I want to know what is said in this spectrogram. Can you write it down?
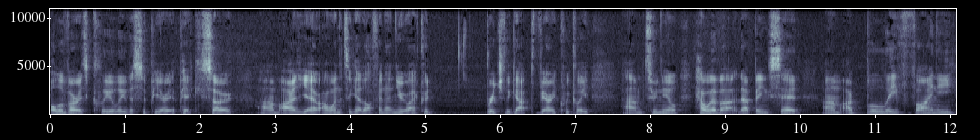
Oliver is clearly the superior pick. So um, I yeah I wanted to get off and I knew I could bridge the gap very quickly um, to Neale. However, that being said, um, I believe Viney.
